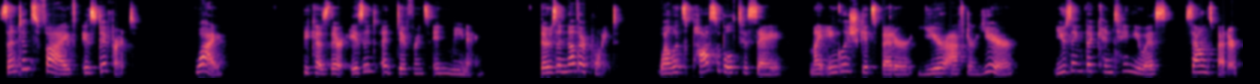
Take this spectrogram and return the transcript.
Sentence 5 is different. Why? Because there isn't a difference in meaning. There's another point. While it's possible to say, my English gets better year after year, using the continuous sounds better.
